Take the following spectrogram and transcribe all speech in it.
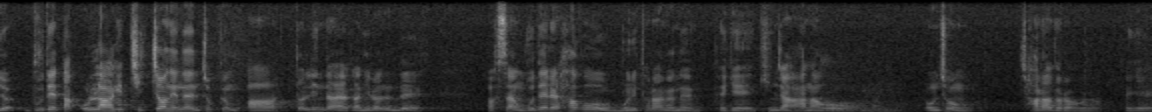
여- 무대 딱 올라가기 직전에는 조금 아 떨린다 약간 이러는데 막상 무대를 하고 모니터를 하면은 되게 긴장 안 하고 엄청 잘하더라고요. 되게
